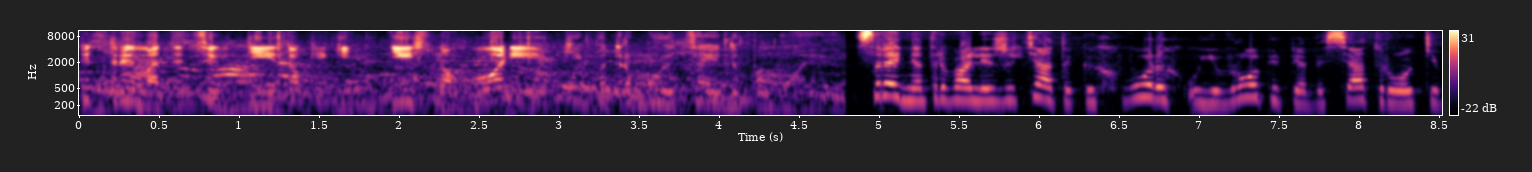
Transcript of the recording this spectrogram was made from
підтримати цих діток, які дійсно хворі, які потребують цієї допомоги. Середня тривалість життя таких хворих у Європі 50 років.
